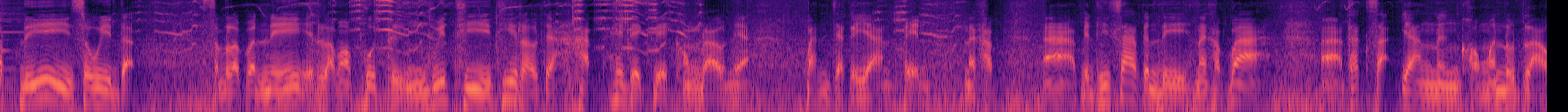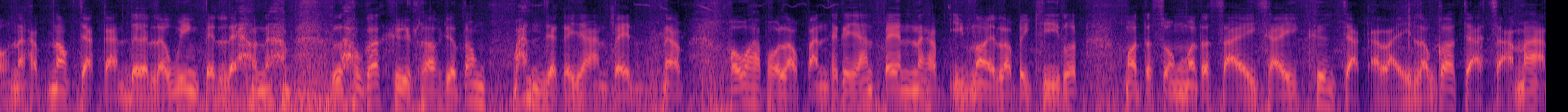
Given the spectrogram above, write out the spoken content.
วัสดีสวีดัสำหรับวันนี้เรามาพูดถึงวิธีที่เราจะหัดให้เด็กๆของเราเนี่ยปั่นจักรยานเป็นนะครับอ่าเป็นที่ทราบกันดีนะครับว่าอ่าทักษะอย่างหนึ่งของมนุษย์เรานะครับ นอกจากการเดินแล้ววิ่งเป็นแล้วนะครับ เราก็คือเราจะต้องปั่นจักรยานเป็นนะครับ เพราะว่าพอเราปั่นจักรยานเป็นนะครับ อีกหน่อยเราไปขี่รถมอเตอร์ทรงมอเตอร์ไซค์ใช้เครื่องจักรอะไร เราก็จะสามารถ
